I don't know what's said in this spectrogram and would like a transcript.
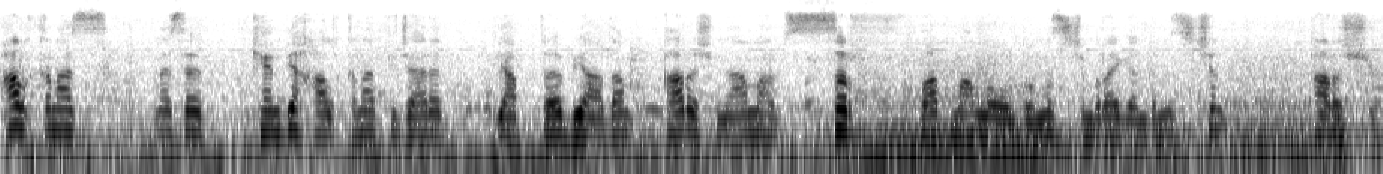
halkına mesela kendi halkına ticaret yaptığı bir adam karışmıyor ama sırf Batmanlı olduğumuz için buraya geldiğimiz için karışıyor.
